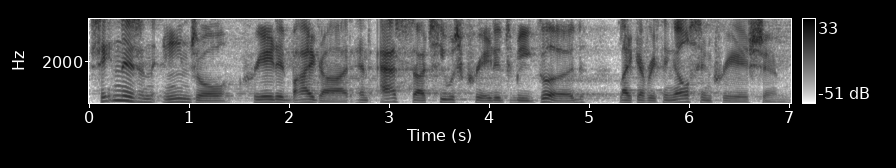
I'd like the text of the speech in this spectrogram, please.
Satan is an angel created by God, and as such, he was created to be good, like everything else in creation.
